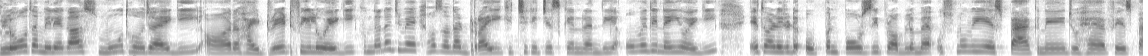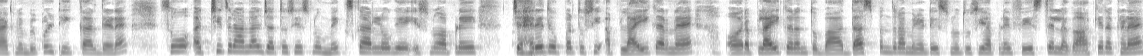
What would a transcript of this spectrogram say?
ਗਲੋ ਤਾਂ ਮਿਲੇਗਾ ਸਮੂਥ ਹੋ ਜਾਏਗੀ ਔਰ ਹਾਈਡਰੇਟ ਫੀਲ ਹੋਏਗੀ। ਹੁੰਦਾ ਨਾ ਜਿਵੇਂ ਬਹੁਤ ਜ਼ਿਆਦਾ ਡਰਾਈ ਖਿੱਚੀ ਖਿੱਚੀ ਸਕਿਨ ਰਹਿੰਦੀ ਹੈ, ਉਵੇਂ ਦੀ ਨਹੀਂ ਹੋਏਗੀ। ਇਹ ਤੁਹਾਡੇ ਜਿਹੜੇ ਓਪਨ ਪੋਰਸ ਦੀ ਪ੍ਰੋਬਲਮ ਹੈ ਉਸ ਨੂੰ ਵੀ ਇਸ ਪੈਕ ਨੇ ਜੋ ਹੈ ਫੇਸ ਪੈਕ ਨੇ ਬਿਲਕੁਲ ਠੀਕ ਕਰ ਦੇਣਾ ਹੈ। ਸੋ ਅੱਛੀ ਤਰ੍ਹਾਂ ਨਾਲ ਜਦ ਤੁਸੀਂ ਇਸ ਨੂੰ ਮਿਕਸ ਕਰ ਲੋਗੇ ਇਸ ਨੂੰ ਆਪਣੇ ਚਿਹਰੇ ਦੇ ਉੱਪਰ ਤੁਸੀਂ ਅਪਲਾਈ ਕਰਨਾ ਹੈ ਔਰ ਅਪਲਾਈ ਕਰਨ ਤੋਂ ਬਾਅਦ 10-15 ਮਿੰਟ ਇਸ ਨੂੰ ਤੁਸੀਂ ਆਪਣੇ ਫੇਸ ਤੇ ਲਗਾ ਕੇ ਰੱਖਣਾ ਹੈ।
